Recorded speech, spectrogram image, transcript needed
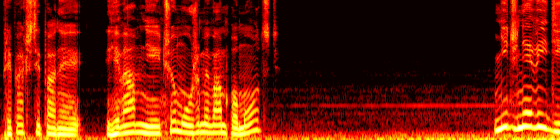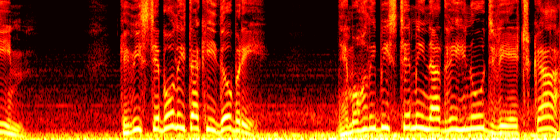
Prepačte, pane, je vám niečo? Môžeme vám pomôcť? Nič nevidím. Keby ste boli takí dobrí, nemohli by ste mi nadvihnúť viečka?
